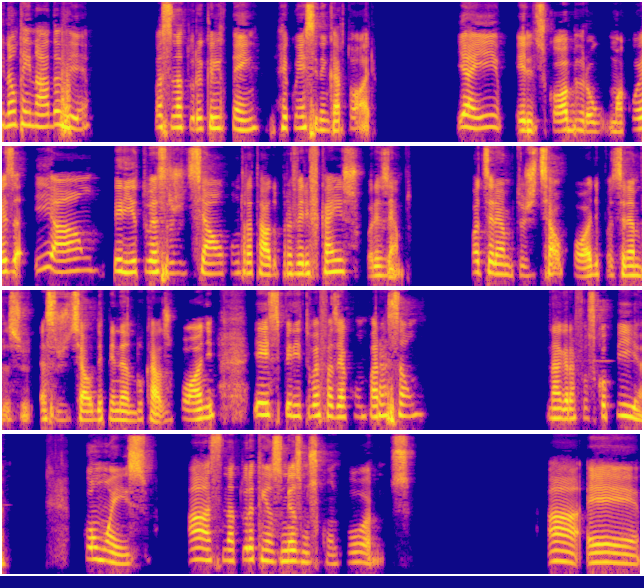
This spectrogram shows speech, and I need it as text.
que não tem nada a ver com a assinatura que ele tem reconhecida em cartório. E aí ele descobre alguma coisa e há um perito extrajudicial contratado para verificar isso, por exemplo. Pode ser âmbito judicial? Pode. Pode ser âmbito extrajudicial, dependendo do caso? Pode. E esse perito vai fazer a comparação na grafoscopia. Como é isso? A assinatura tem os mesmos contornos? Ah, é,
